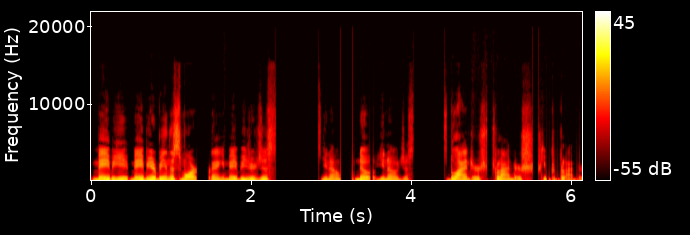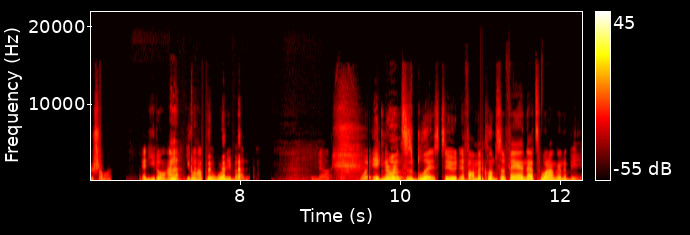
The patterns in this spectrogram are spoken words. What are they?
maybe maybe you're being the smart thing. Maybe you're just you know no you know just blinders blinders keep your blinders on and you don't have you don't have to worry about it. You know what ignorance is bliss, dude. If I'm a Clemson fan, that's what I'm gonna be.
